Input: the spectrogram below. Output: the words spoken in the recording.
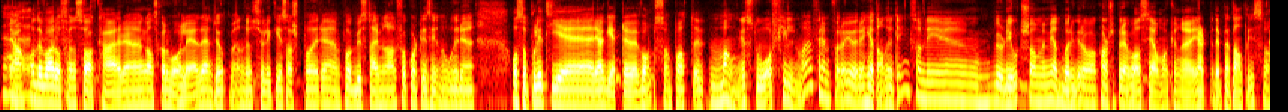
Ja, og det var også en sak her, eh, ganske alvorlig. Det endte jo opp med en dødsulykke i Sarpsborg eh, på bussterminalen for kort tid siden, hvor eh, også politiet reagerte voldsomt på at mange sto og filma fremfor å gjøre helt andre ting som de burde gjort som medborger, og kanskje prøve å se om man kunne hjelpe det på et eller annet vis. Så,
